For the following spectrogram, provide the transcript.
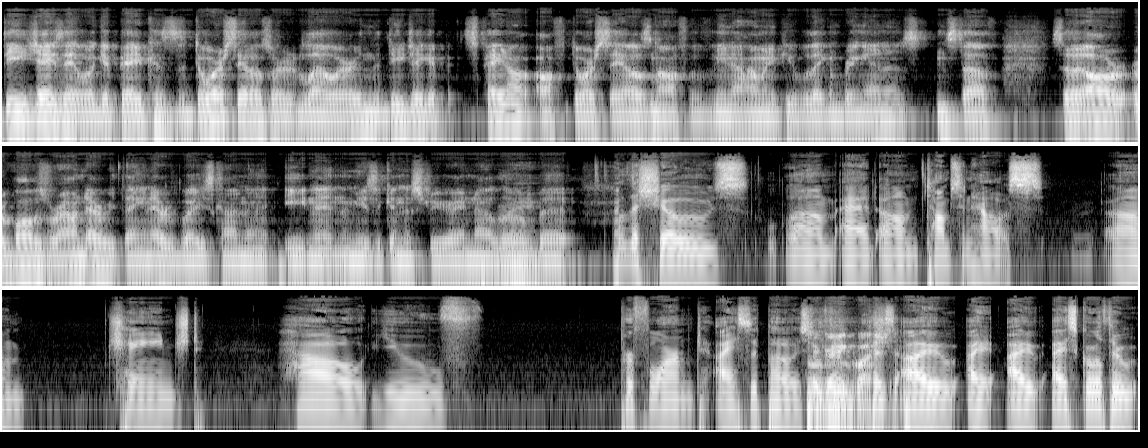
DJ is able to get paid because the door sales are lower and the DJ gets paid off, off door sales and off of you know how many people they can bring in and stuff. So it all revolves around everything, and everybody's kind of eating it in the music industry right now a little Right. bit. one of the shows um, at um, Thompson House um, changed how you've performed, I suppose. It's a great Because. I, I, I, I scroll through,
